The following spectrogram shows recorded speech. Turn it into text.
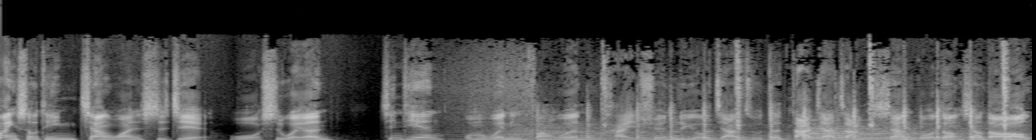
欢迎收听《酱玩世界》，我是韦恩。今天我们为您访问凯旋旅游家族的大家长向国栋向董。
